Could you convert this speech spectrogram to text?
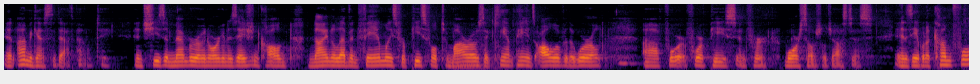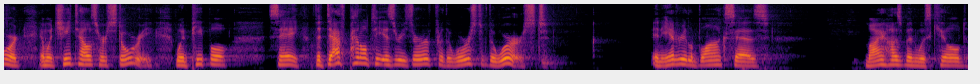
and I'm against the death penalty. And she's a member of an organization called 9 11 Families for Peaceful Tomorrows that campaigns all over the world uh, for, for peace and for more social justice. And is able to come forward. And when she tells her story, when people say the death penalty is reserved for the worst of the worst, and Andrea LeBlanc says, My husband was killed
